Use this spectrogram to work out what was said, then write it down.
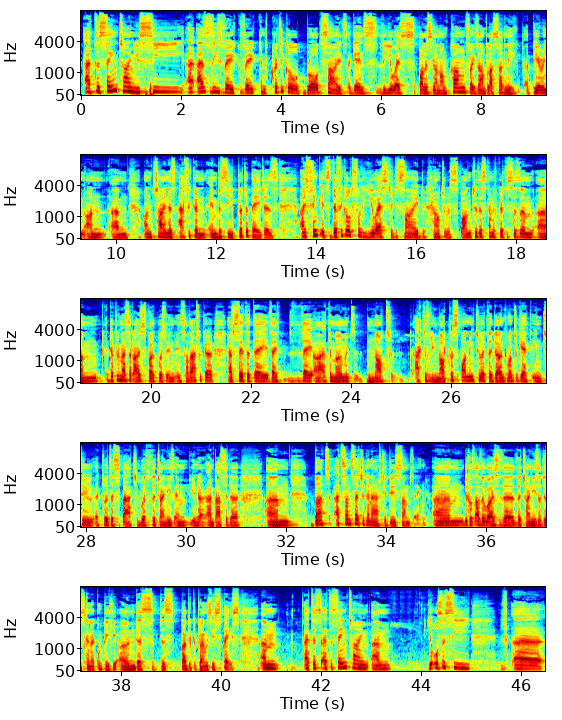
at the same time, you see, as these very, very kind of critical broadsides against the U.S. policy on Hong Kong, for example, are suddenly appearing on um, on China's African embassy Twitter pages. I think it's difficult for the U.S. to decide how to respond to this kind of criticism. Um, diplomats that I've spoke with in, in South Africa have said that they they they are at the moment not actively not responding to it. They don't want to get into a Twitter spat with the Chinese, you know, ambassador. Um, but at some stage, they're going to have to do something um, because otherwise, the the Chinese are just going to completely own this this public diplomacy space. Um, at this at the same time, um, you also see. Uh,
